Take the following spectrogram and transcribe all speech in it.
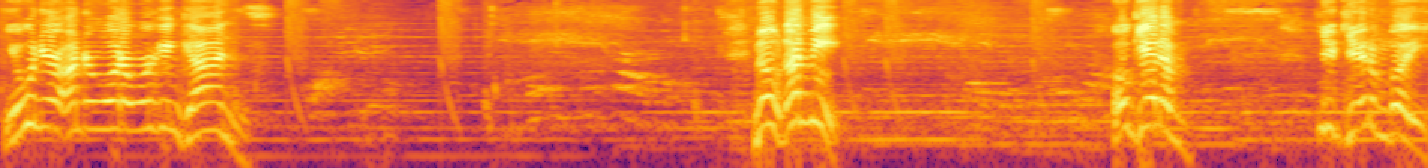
You and your underwater working guns! No, not me! Oh, get him! You get him, buddy!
